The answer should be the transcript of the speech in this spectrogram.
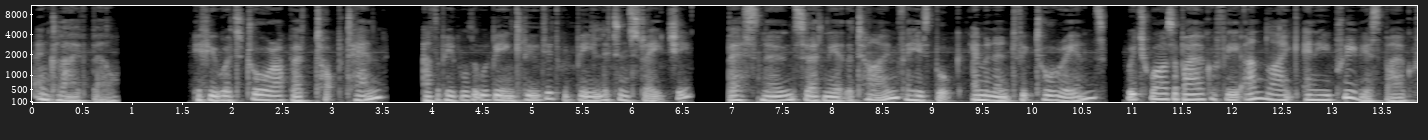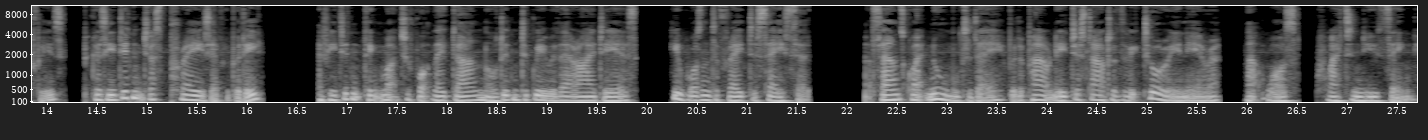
and Clive Bell. If you were to draw up a top ten, other people that would be included would be Lytton Strachey, best known certainly at the time for his book Eminent Victorians, which was a biography unlike any previous biographies because he didn't just praise everybody. If he didn't think much of what they'd done or didn't agree with their ideas, he wasn't afraid to say so. That sounds quite normal today, but apparently just out of the Victorian era, that was quite a new thing.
